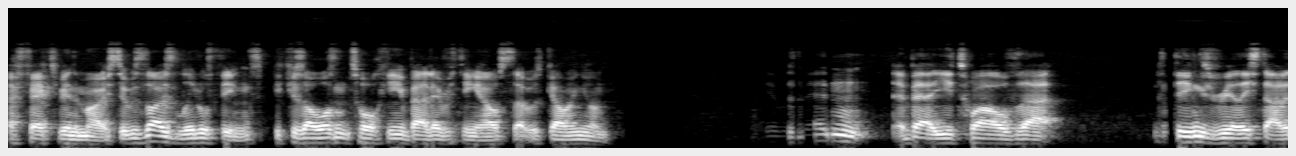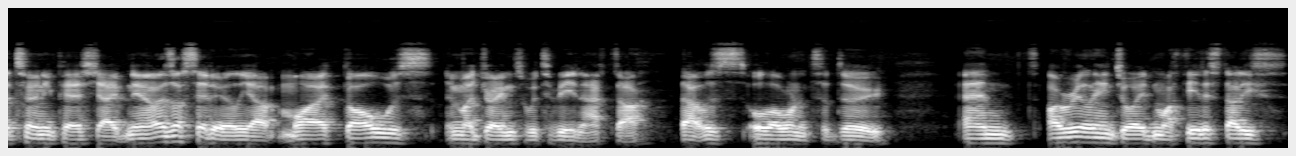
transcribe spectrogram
affect me the most. It was those little things because I wasn't talking about everything else that was going on. Was then about year 12 that things really started turning pear shaped. Now, as I said earlier, my goal was and my dreams were to be an actor that was all I wanted to do. And I really enjoyed my theatre studies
